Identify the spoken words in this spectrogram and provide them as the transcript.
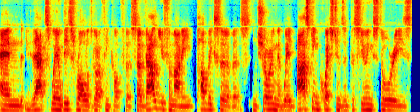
And that's where this role has got to think of first. So, value for money, public service, ensuring that we're asking questions and pursuing stories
